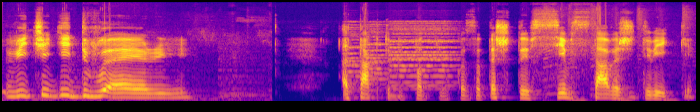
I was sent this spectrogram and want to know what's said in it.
Відчиніть двері. А так тобі, падлюка, за те, що ти всі вставиш двійки.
